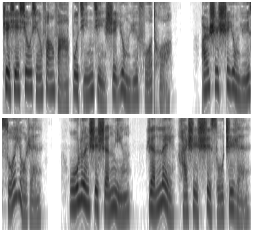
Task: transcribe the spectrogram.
这些修行方法不仅仅是用于佛陀，而是适用于所有人，无论是神明、人类还是世俗之人。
